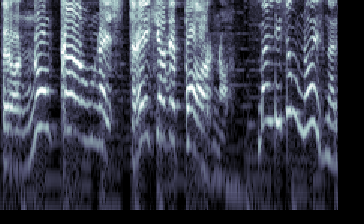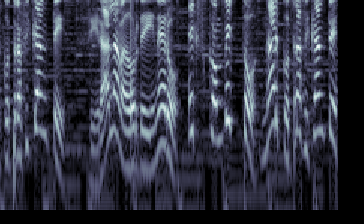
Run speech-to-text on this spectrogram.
pero nunca una estrella de porno. Valdizón no es narcotraficante, será lavador de dinero, ex convicto, narcotraficante,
